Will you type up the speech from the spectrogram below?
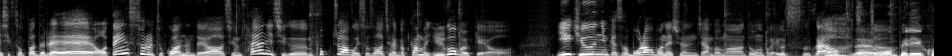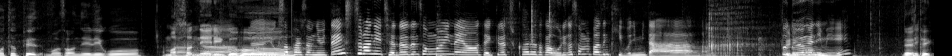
데이식스 오빠들의 어, 땡스를 듣고 왔는데요. 지금 사연이 지금 폭주하고 있어서 제가 몇 개 한번 읽어볼게요. 이기훈님께서 뭐라고 보내주셨는지 한번만 노은 오빠가 읽어주실까요? 아, 네, 원필이 코트핏 뭐선 일이고 무슨 일이고 네, 6483님이 땡스트라니 제대로 된 선물이네요. 데키라 축하하려다가 우리가 선물 받은 기분입니다. 또 노영애님이 네, 데,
